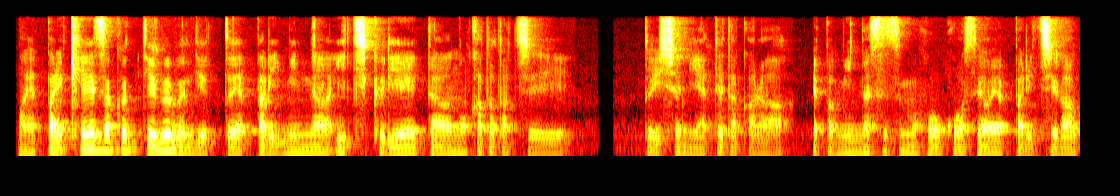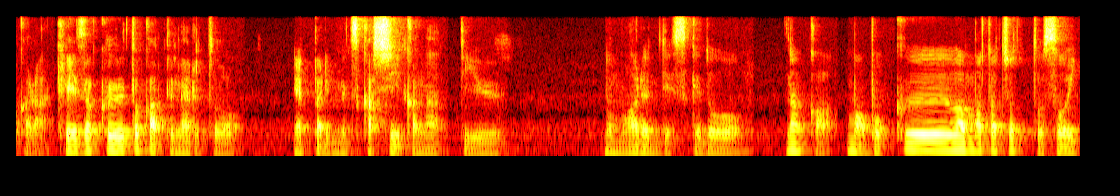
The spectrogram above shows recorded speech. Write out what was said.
まあ、やっぱり継続っていう部分で言うとやっぱりみんな一クリエイターの方たちと一緒にやってたからやっぱみんな進む方向性はやっぱり違うから継続とかってなるとやっぱり難しいかなっていうのもあるんですけどなんかまあ僕はまたちょっとそういっ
